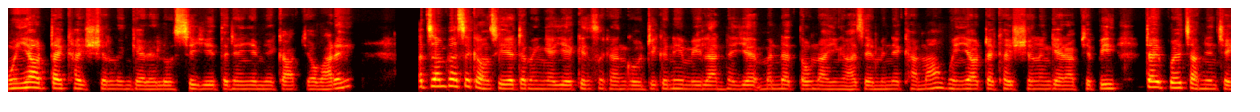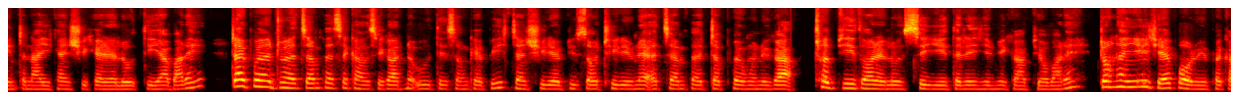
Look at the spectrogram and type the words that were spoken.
ဝင်ရောက်တိုက်ခိုက်ရှင်းလင်းခဲ့တယ်လို့စစ်ရေးသတင်းရင်းမြစ်ကပြောပါတယ်။အကြံဖက်စစ်ကောင်စီရဲ့တမငယ်ရဲကင်စခန်းကိုဒီကနေ့မေလ2ရက်မနက်3:50မိနစ်ခန့်မှာဝင်ရောက်တိုက်ခိုက်ရှင်းလင်းခဲ့တာဖြစ်ပြီးတိုက်ပွဲကြာမြင့်ချိန်တနာရီခန့်ရှိခဲ့တယ်လို့သိရပါတယ်။ တိုက်ပွဲအတွင်းအကြမ်းဖက်စစ်ကောင်စီက2ဦးသေဆုံးခဲ့ပြီးကြန့်ရှိတဲ့ပြူစောထီတွေနဲ့အကြမ်းဖက်တပ်ဖွဲ့ဝင်တွေကထွက်ပြေးသွားတယ်လို့စစ်ရေးသတင်းရင်းမြစ်ကပြောပါတယ်။တော်လှန်ရေးရဲဘော်တွေဘက်က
